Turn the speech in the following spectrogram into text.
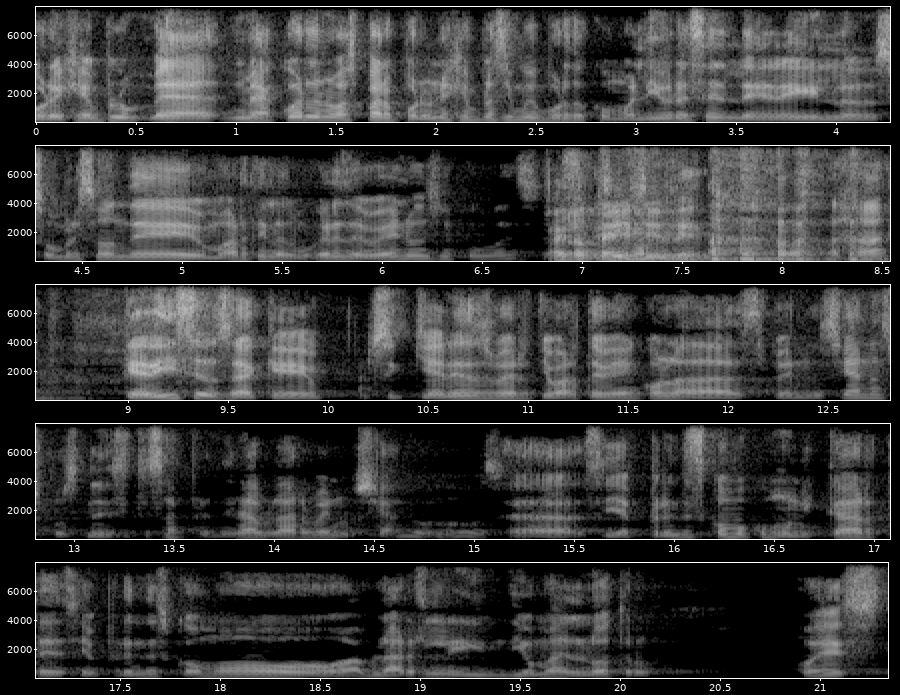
por ejemplo, me, me acuerdo nomás para poner un ejemplo así muy burdo, como el libro es el de, de los hombres son de Marte y las mujeres de Venus, ¿o ¿cómo es? Ahí lo Sí, tengo. sí, sí. Ajá. Que dice, o sea, que si quieres ver, llevarte bien con las venusianas, pues necesitas aprender a hablar venusiano, ¿no? O sea, si aprendes cómo comunicarte, si aprendes cómo hablar el idioma del otro, pues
